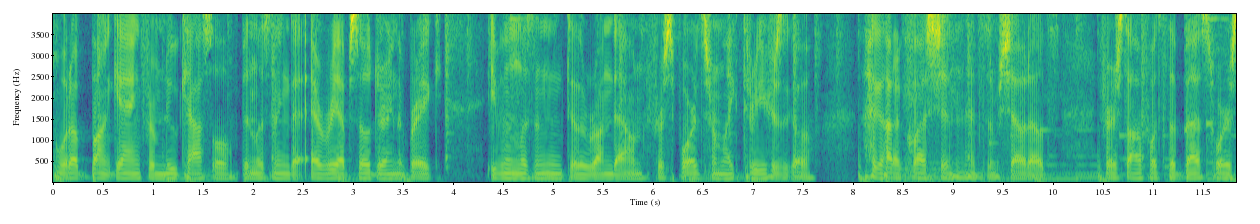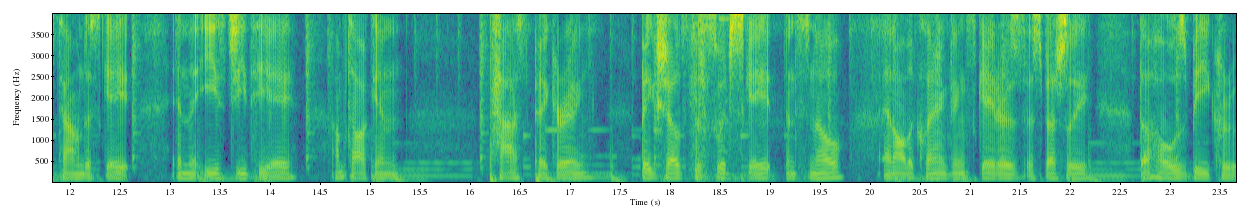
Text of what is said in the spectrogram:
What up, Bunt Gang from Newcastle? Been listening to every episode during the break, even listening to the rundown for sports from like three years ago. I got a question and some shout outs. First off, what's the best, worst town to skate in the East GTA? I'm talking past Pickering. Big shouts to Switch Skate and Snow and all the Clarington skaters, especially the Hose B crew.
